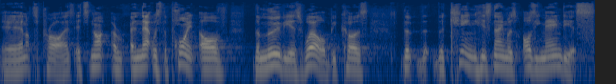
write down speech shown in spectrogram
Yeah, not surprised. It's not, a, and that was the point of the movie as well, because the, the, the king, his name was Ozymandias.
